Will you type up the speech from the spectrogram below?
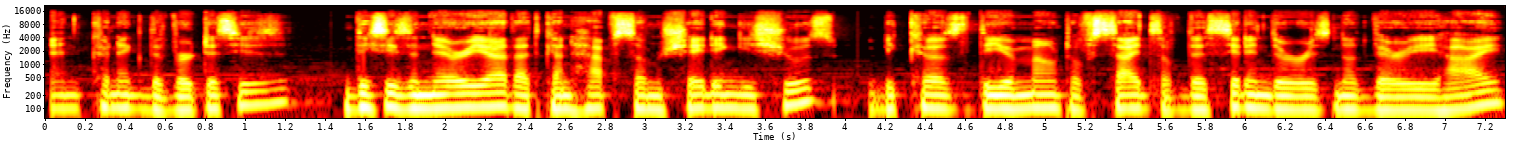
and connect the vertices. This is an area that can have some shading issues because the amount of sides of the cylinder is not very high,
